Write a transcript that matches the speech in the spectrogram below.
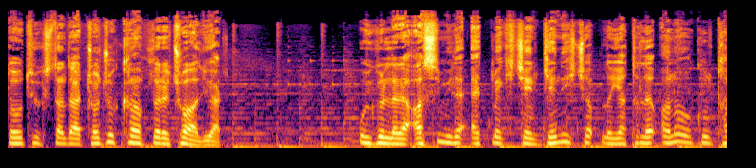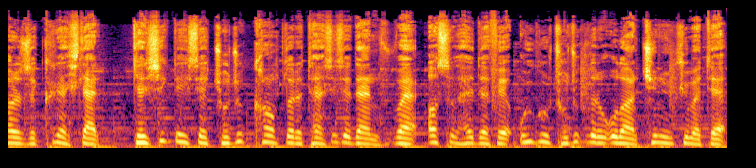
Doğu Türkistan'da çocuk kampları çoğalıyor. Uygurları asimile etmek için geniş çaplı yatılı anaokul tarzı kreşler, gerçekte ise çocuk kampları tesis eden ve asıl hedefi Uygur çocukları olan Çin hükümeti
